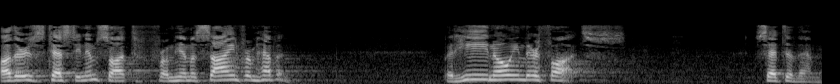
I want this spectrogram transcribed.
Others, testing him, sought from him a sign from heaven. But he, knowing their thoughts, said to them,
